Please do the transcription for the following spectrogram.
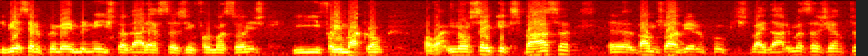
devia ser o primeiro-ministro a dar essas informações e foi o Macron. Não sei o que é que se passa, eh, vamos lá ver o que isto vai dar, mas a gente,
